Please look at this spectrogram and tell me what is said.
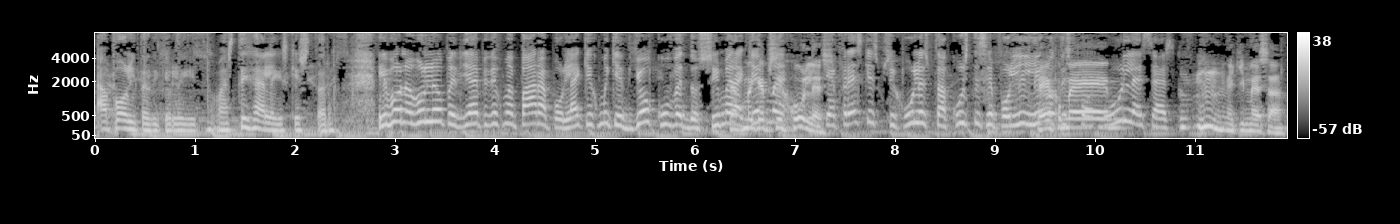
Απόλυτα δικαιολογείται. Μας τι θα έλεγες και εσύ τώρα. Λοιπόν, εγώ λέω παιδιά, επειδή έχουμε πάρα πολλά και έχουμε και δυο κούβεντος σήμερα Έχουμε και ψυχούλες. Και φρέσκες ψυχούλες που θα ακούσετε σε πολύ λίγο Έχουμε- τι φωνούλε σας. Εκεί μέσα.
